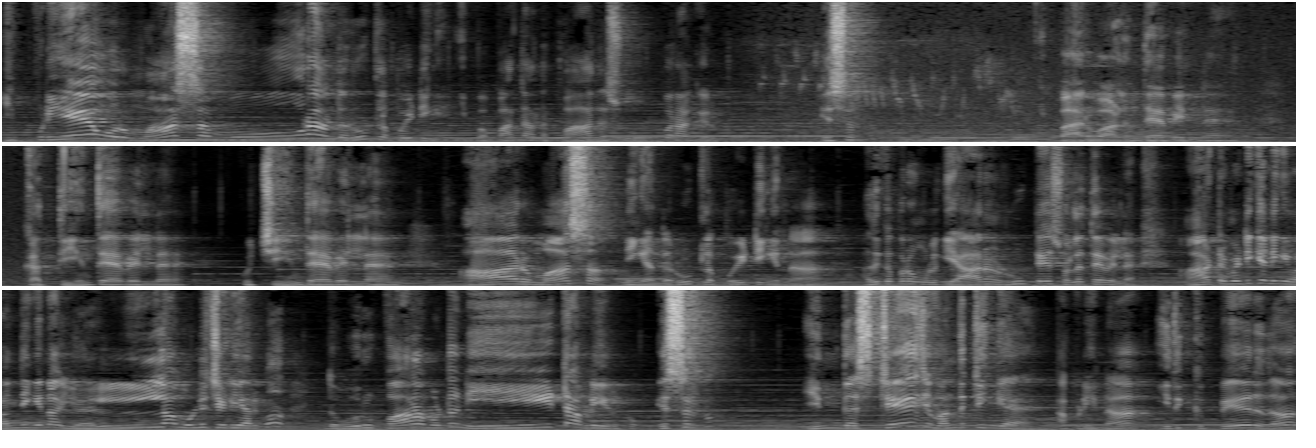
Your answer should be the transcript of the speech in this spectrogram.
இப்படியே ஒரு மாசம் பூரா அந்த ரூட்ல போயிட்டீங்க. இப்ப பார்த்தா அந்த பாதை சூப்பரா அங்க இருக்கும். எஸ் இப்ப அருவாளும் தேவையில்லை. கத்தியும் தேவையில்லை. குச்சியும் தேவையில்லை. ஆறு மாதம் நீங்கள் அந்த ரூட்டில் போயிட்டீங்கன்னா அதுக்கப்புறம் உங்களுக்கு யாரும் ரூட்டே சொல்ல தேவையில்லை. ஆட்டோமேட்டிக்காக நீங்கள் வந்தீங்கன்னா எல்லாம் முள்ளு இருக்கும். இந்த ஒரு பாறை மட்டும் நீட்டாக அப்படியே இருக்கும். எஸ் இருக்கும் இந்த ஸ்டேஜ் வந்துட்டீங்க அப்படின்னா இதுக்கு பேர் தான்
